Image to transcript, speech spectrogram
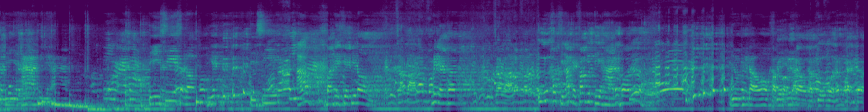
ตีห้าตีห้าตีหาจ้ะตีสี่สำหรับพ่อเพียรตีสี่ตีเอาหาบัดนี้เสียพี่น้องลุงสาวหล่อล่ำไม่ยังครับลุงสาวหล่อล่ำเออเขาสิล่ำในฟังยุติหาได้อพอเด้ออยู่ขึ้นเดาครับอยู่คือเก่าครับอยู่หมวดน้ำกันครับ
